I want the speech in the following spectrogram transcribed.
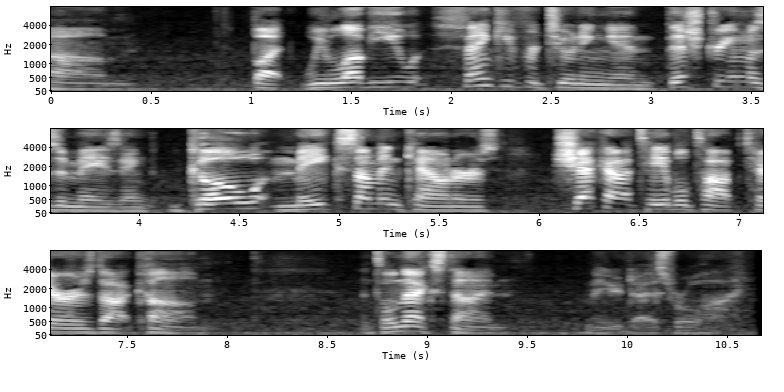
Um, but we love you. Thank you for tuning in. This stream was amazing. Go make some encounters. Check out tabletopterrors.com. Until next time, may your dice roll high.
